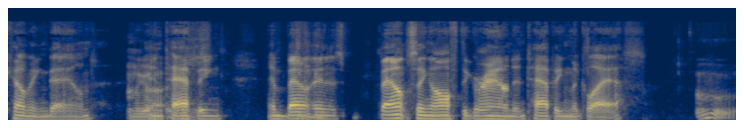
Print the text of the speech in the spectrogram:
coming down Oh my and God, tapping and boun- mm-hmm. and it's bouncing off the ground and tapping the glass. Ooh.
